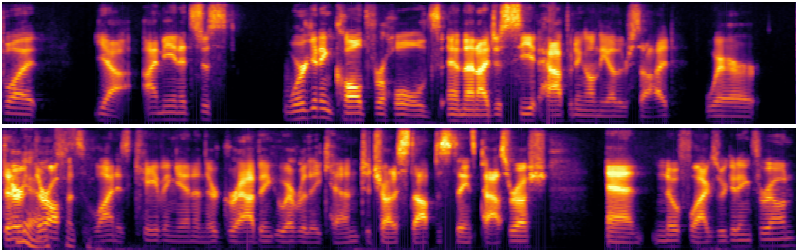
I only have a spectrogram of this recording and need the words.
but yeah, I mean it's just we're getting called for holds, and then I just see it happening on the other side where their yeah, their offensive line is caving in and they're grabbing whoever they can to try to stop the Saints pass rush, and no flags are getting thrown.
